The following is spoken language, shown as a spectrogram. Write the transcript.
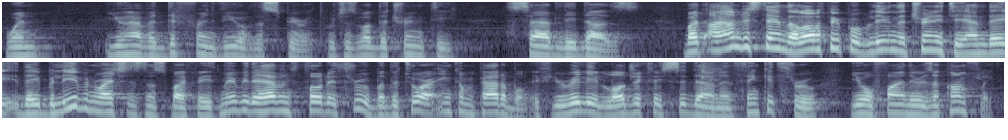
when you have a different view of the Spirit, which is what the Trinity sadly does. But I understand that a lot of people believe in the Trinity and they, they believe in righteousness by faith. Maybe they haven't thought it through, but the two are incompatible. If you really logically sit down and think it through, you will find there is a conflict.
